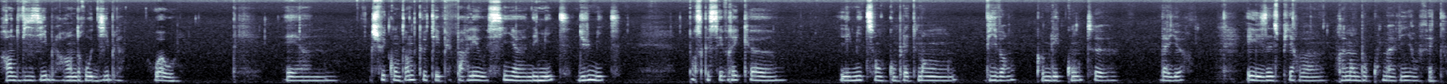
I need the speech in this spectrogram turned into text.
rendre visible, rendre audible. Waouh! Et euh, je suis contente que tu aies pu parler aussi euh, des mythes, du mythe. Parce que c'est vrai que les mythes sont complètement vivants, comme les contes d'ailleurs. Et ils inspirent vraiment beaucoup ma vie en fait.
